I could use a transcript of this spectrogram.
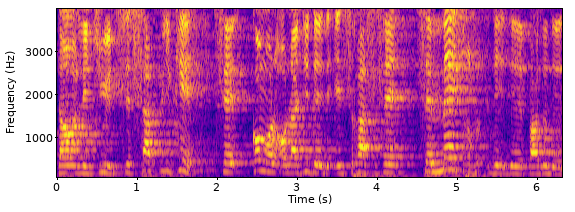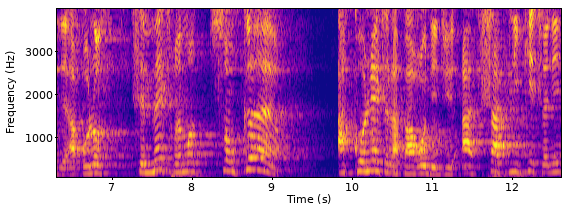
dans l'étude, c'est s'appliquer. C'est, comme on, a dit d'Esdras, c'est mettre, de, pardon, d'Apollos, c'est mettre vraiment son cœur à connaître la parole de Dieu, à s'appliquer, c'est-à-dire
